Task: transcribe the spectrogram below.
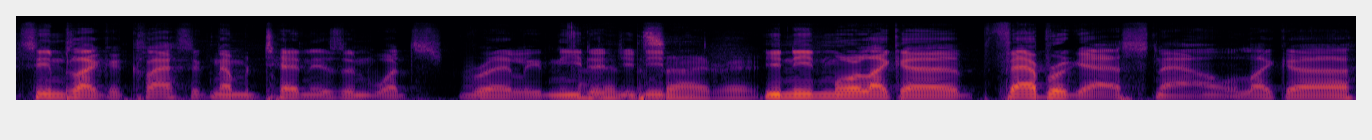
seems like a classic number ten isn't what's really needed. You need Inside, right? You need more like a Fabregas now, like a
